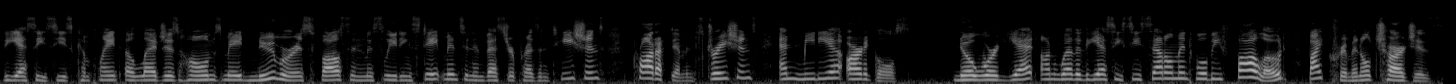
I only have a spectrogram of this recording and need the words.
The SEC's complaint alleges Holmes made numerous false and misleading statements in investor presentations, product demonstrations, and media articles. No word yet on whether the SEC settlement will be followed by criminal charges.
